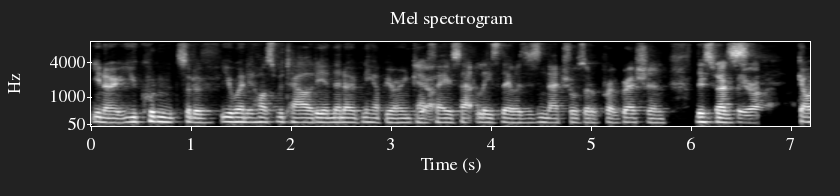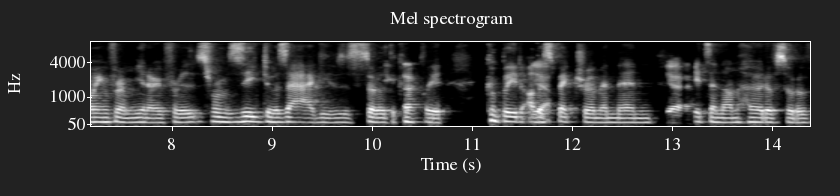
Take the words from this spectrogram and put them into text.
you know, you couldn't sort of, you went in hospitality and then opening up your own cafe. Yeah. So at least there was this natural sort of progression. This exactly was right. going from, you know, for, from zig to a zag. It was sort of exactly. the complete complete other yeah. spectrum and then yeah. it's an unheard of sort of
